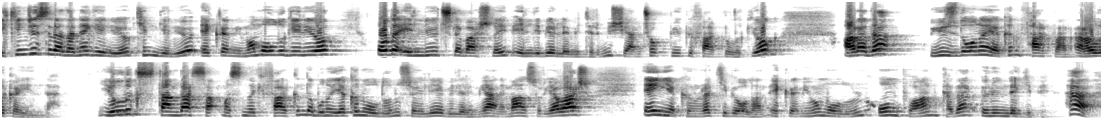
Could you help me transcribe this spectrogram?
İkinci sırada ne geliyor? Kim geliyor? Ekrem İmamoğlu geliyor. O da 53 ile başlayıp 51 ile bitirmiş. Yani çok büyük bir farklılık yok. Arada %10'a yakın fark var Aralık ayında. Yıllık standart sapmasındaki farkın da buna yakın olduğunu söyleyebilirim. Yani Mansur Yavaş en yakın rakibi olan Ekrem İmamoğlu'nun 10 puan kadar önünde gibi. Ha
